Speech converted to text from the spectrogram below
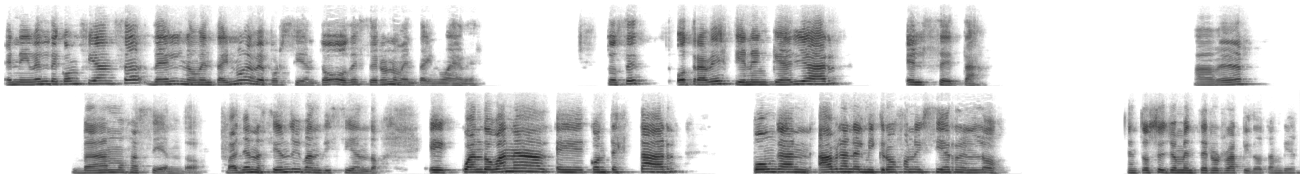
el nivel de confianza del 99% o de 0,99. Entonces, otra vez tienen que hallar el Z. A ver, vamos haciendo. Vayan haciendo y van diciendo. Eh, cuando van a eh, contestar, pongan, abran el micrófono y ciérrenlo. Entonces yo me entero rápido también.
